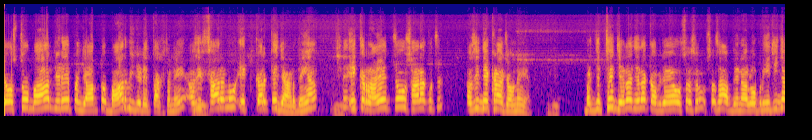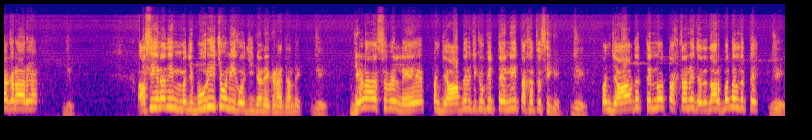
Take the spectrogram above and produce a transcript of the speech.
ਤੇ ਉਸ ਤੋਂ ਬਾਹਰ ਜਿਹੜੇ ਪੰਜਾਬ ਤੋਂ ਬਾਹਰ ਵੀ ਜਿਹੜੇ ਤਖਤ ਨੇ ਅਸੀਂ। ਸਾਰਿਆਂ ਨੂੰ ਇੱਕ ਕਰਕੇ ਜਾਣਦੇ ਆ। ਤੇ ਇੱਕ ਰਾਏ ਚੋਂ ਸਾਰਾ ਕੁਝ ਅਸੀਂ ਦੇਖਣਾ ਚਾਹੁੰਦੇ ਆ ਪਰ ਜਿੱਥੇ ਜਿਹੜਾ ਜਿਹੜਾ ਕਬਜ਼ਾ ਹੈ ਉਸ ਉਸ ਹਿਸਾਬ ਦੇ ਨਾਲ ਉਹ ਆਪਣੀਆਂ ਚੀਜ਼ਾਂ ਕਰਾ ਰਿਹਾ। ਜੀ। ਅਸੀਂ ਇਹਨਾਂ ਦੀ ਮਜਬੂਰੀ ਚੋਂ ਨਹੀਂ ਕੋਈ ਚੀਜ਼ਾਂ ਦੇਖਣਾ ਚਾਹੁੰਦੇ। ਜੀ। ਜਿਹੜਾ ਇਸ ਵੇਲੇ ਪੰਜਾਬ ਦੇ ਵਿੱਚ ਕਿਉਂਕਿ ਤਿੰਨ ਹੀ ਤਖਤ ਸੀਗੇ। ਜੀ। ਪੰਜਾਬ ਦੇ ਤਿੰਨੋਂ ਤਖਤਾਂ ਨੇ ਜਥੇਦਾਰ ਬਦਲ ਦਿੱਤੇ। ਜੀ।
